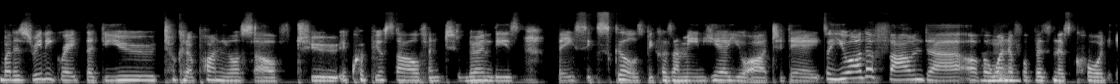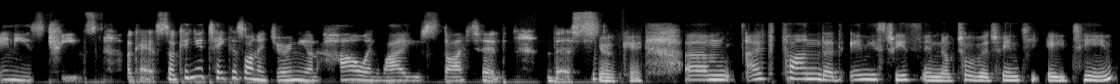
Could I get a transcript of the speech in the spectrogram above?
But it's really great that you took it upon yourself to equip yourself and to learn these basic skills because I mean, here you are today. So you are the founder of a mm-hmm. wonderful business called Eny's Treats. Okay, so can you take us on a journey on how and why you started this? Okay, um, I founded Eny's Treats in October 2018,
